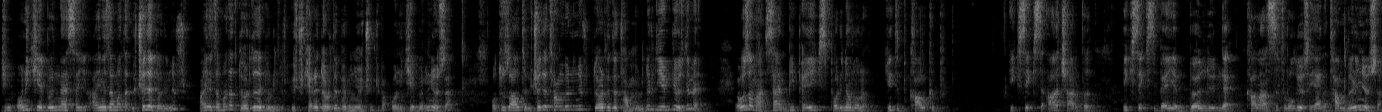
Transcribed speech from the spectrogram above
Şimdi 12'ye bölünen sayı aynı zamanda 3'e de bölünür. Aynı zamanda 4'e de bölünür. 3 kere 4'e bölünüyor çünkü bak 12'ye bölünüyorsa 36 3'e de tam bölünür 4'e de tam bölünür diyebiliyoruz değil mi? E o zaman sen bir px polinomunu gidip kalkıp x eksi a çarpı x eksi b'ye böldüğünde kalan 0 oluyorsa yani tam bölünüyorsa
